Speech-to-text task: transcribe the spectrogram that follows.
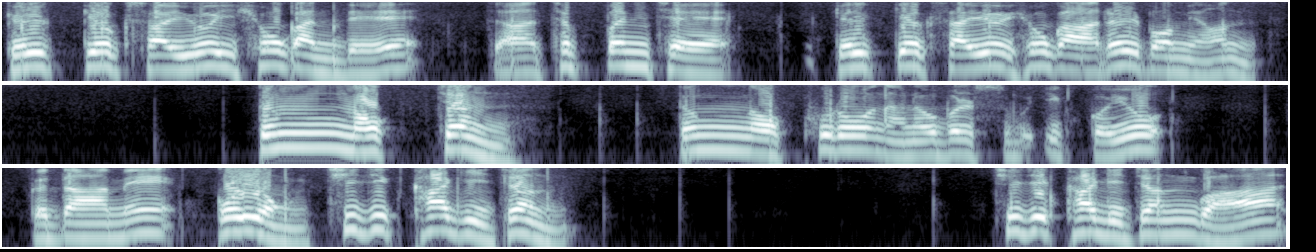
결격 사유의 효과인데 자, 첫 번째 결격 사유 효과를 보면 등록 전, 등록 후로 나눠 볼 수 있고요. 그 다음에 고용, 취직하기 전, 취직하기 전과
